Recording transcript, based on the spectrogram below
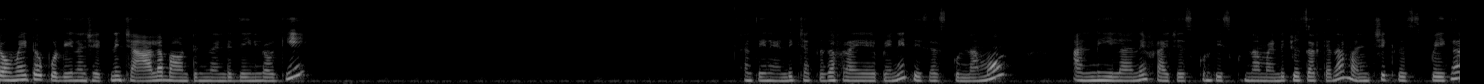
టొమాటో పుదీనా చట్నీ చాలా బాగుంటుందండి దీనిలోకి. అంతేనండి చక్కగా ఫ్రై అయిపోయినాయి. తీసేసుకుందాము. అన్నీ ఇలానే ఫ్రై చేసుకుని తీసుకుందామండి. చూసారు కదా మంచి క్రిస్పీగా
